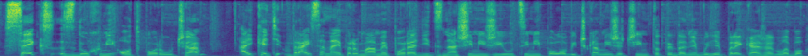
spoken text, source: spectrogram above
sex s duchmi odporúča. Aj keď vraj sa najprv máme poradiť s našimi žijúcimi polovičkami, že čím to teda nebude prekážať, lebo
